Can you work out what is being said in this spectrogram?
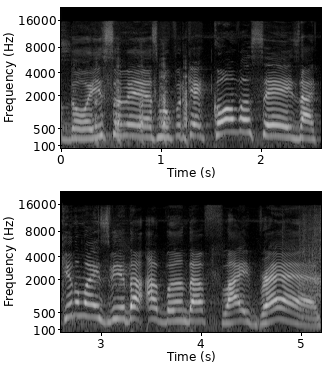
tudo, isso mesmo, porque com vocês, aqui no Mais Vida, a banda Fly Brass.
